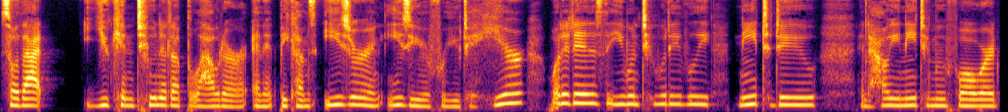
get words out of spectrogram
so that you can tune it up louder and it becomes easier and easier for you to hear what it is that you intuitively need to do and how you need to move forward.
